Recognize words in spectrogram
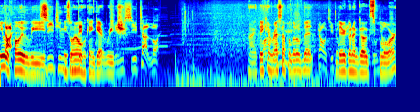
He will probably lead. He's the only one who can get reach. Alright, they can rest up a little bit. They're gonna go explore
